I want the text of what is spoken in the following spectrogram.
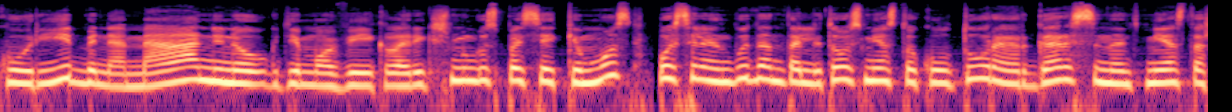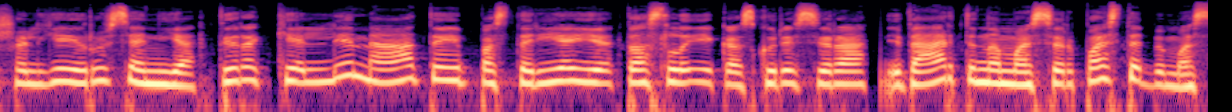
kūrybinę meninio augdymo veiklą, reikšmingus pasiekimus, puoselint būtent Alitaus miesto kultūrą ir garsinant miestą šalyje ir užsienyje. Tai yra keli metai pastarieji tas laikas, kuris yra vertinamas ir pastebimas.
